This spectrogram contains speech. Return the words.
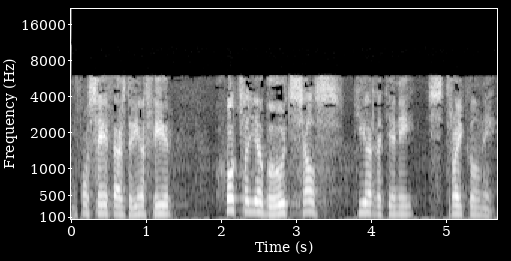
En ons sê vers 3 en 4 God sal jou behoed selfs keer dat jy nie struikel nie.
